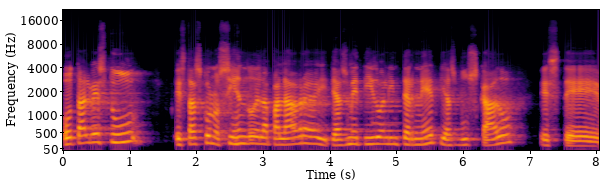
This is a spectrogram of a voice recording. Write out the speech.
O tal vez tú estás conociendo de la palabra y te has metido al internet y has buscado este,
